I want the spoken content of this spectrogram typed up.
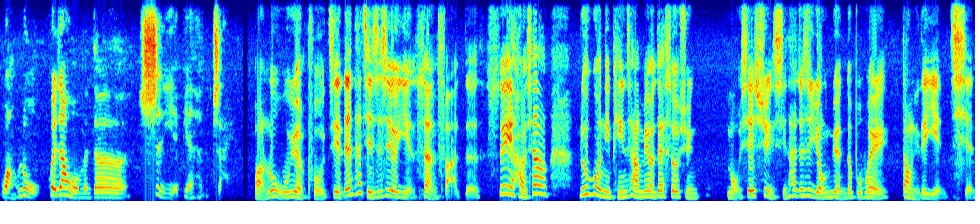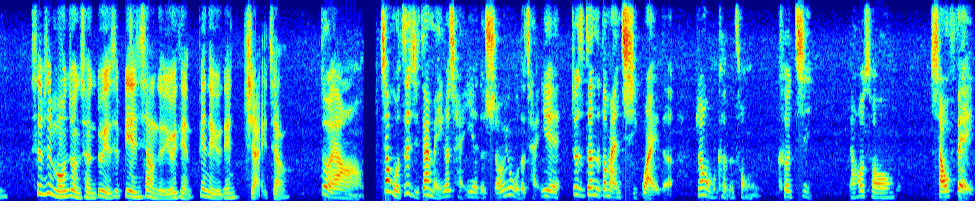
网络会让我们的视野变很窄。网络无远佛界，但它其实是有演算法的，所以好像如果你平常没有在搜寻某些讯息，它就是永远都不会到你的眼前。是不是某种程度也是变相的，有一点变得有点窄，这样？对啊，像我自己在每一个产业的时候，因为我的产业就是真的都蛮奇怪的，让我们可能从科技，然后从消费，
